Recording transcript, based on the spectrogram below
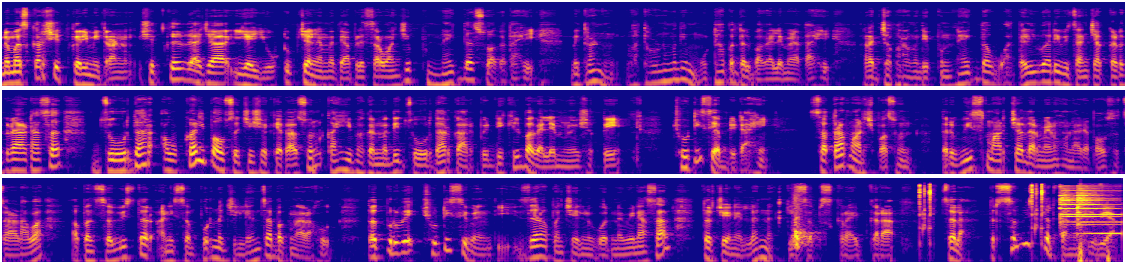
नमस्कार शेतकरी मित्रांनो. शेतकरी राजा या यूट्यूब चॅनलमध्ये आपले सर्वांचे पुन्हा एकदा स्वागत आहे. मित्रांनो वातावरणामध्ये मोठा बदल बघायला मिळत आहे. राज्यभरामध्ये पुन्हा एकदा वादळी वारी विजांच्या कडकडाटासह जोरदार अवकाळी पावसाची शक्यता असून काही भागांमध्ये जोरदार गारपीट देखील बघायला मिळू शकते. छोटीशी अपडेट आहे. सतरा मार्चपासून तर वीस मार्चच्या दरम्यान होणाऱ्या पावसाचा आढावा आपण सविस्तर आणि संपूर्ण जिल्ह्यांचा बघणार आहोत. तत्पूर्वी एक छोटीशी विनंती जर आपण चॅनलवर नवीन असाल तर चॅनलला नक्की सबस्क्राईब करा. चला तर सविस्तर जाणून घेऊया.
